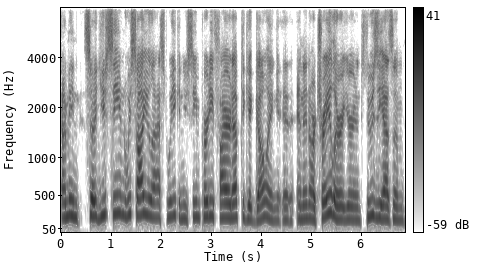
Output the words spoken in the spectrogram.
I mean, so you seemed, we saw you last week and you seemed pretty fired up to get going. And, and in our trailer, your enthusiasm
